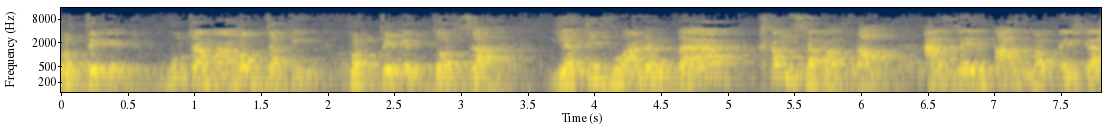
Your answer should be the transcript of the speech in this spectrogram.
প্রত্যেকে গোটা মানব জাতি, প্রত্যেকের দরজা ইয়াকিফু আলাল বা খামসা মাত্রা আজরাইল পয়সা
